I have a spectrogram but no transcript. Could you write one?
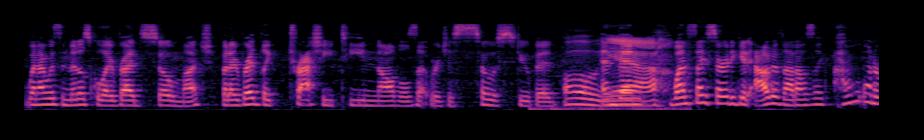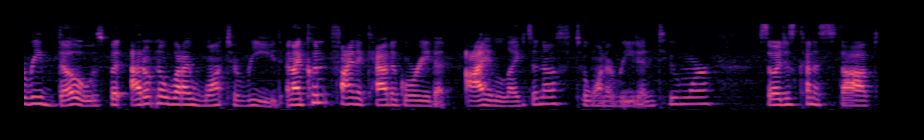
When I was in middle school, I read so much, but I read like trashy teen novels that were just so stupid. oh yeah. And yeah. then once I started to get out of that, I was like, I don't want to read those, but I don't know what I want to read. And I couldn't find a category that I liked enough to want to read into more. So I just kind of stopped.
